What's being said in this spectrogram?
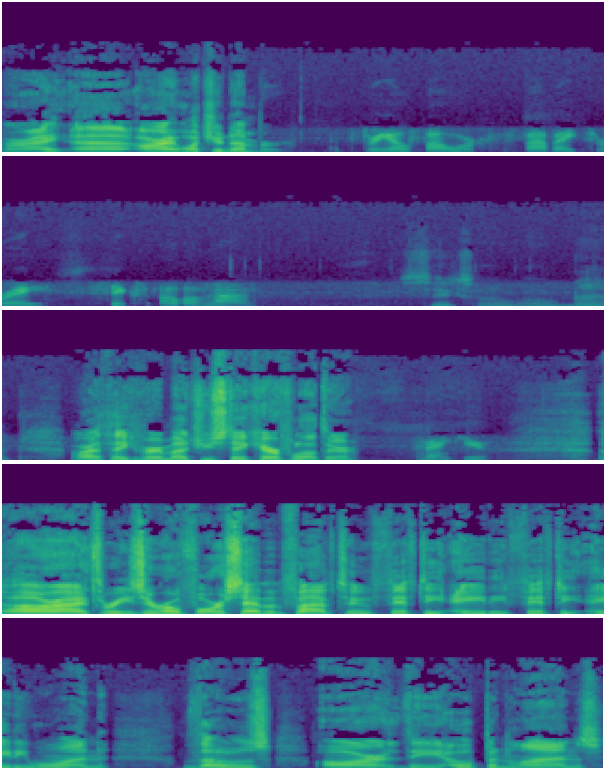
All right. Uh, all right. What's your number? It's 304 583 6009. 6009. All right. Thank you very much. You stay careful out there. Thank you. All right. 304 752 5080 5081. Those are the open lines.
